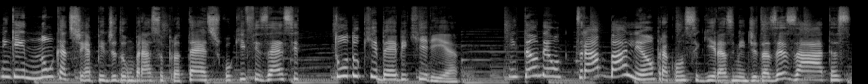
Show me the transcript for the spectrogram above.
Ninguém nunca tinha pedido um braço protético que fizesse tudo o que Baby queria. Então deu um trabalhão para conseguir as medidas exatas,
